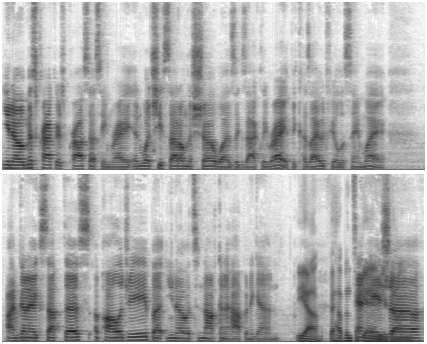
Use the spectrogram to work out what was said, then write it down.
you know, Miz Cracker's processing right, and what she said on the show was exactly right because I would feel the same way. I'm gonna accept this apology, but you know, it's not gonna happen again. Yeah, if it happens And again. Asia,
